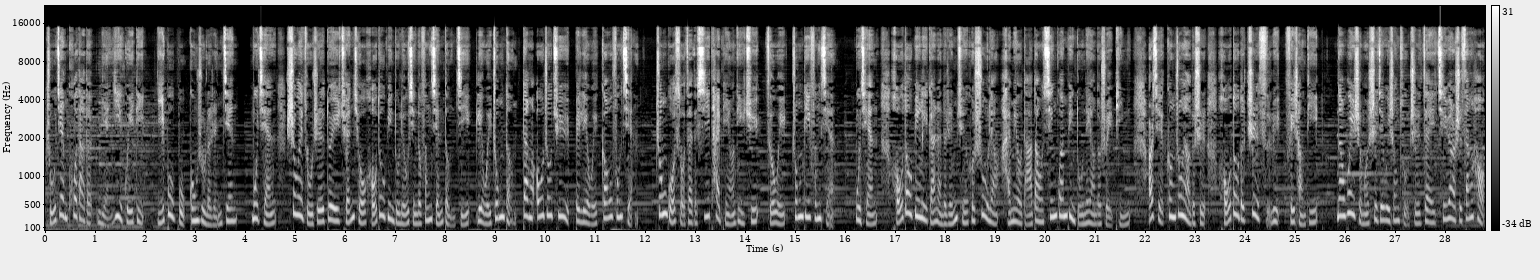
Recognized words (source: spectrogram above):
逐渐扩大的免疫规地，一步步攻入了人间。目前，世卫组织对全球猴痘病毒流行的风险等级列为中等，但欧洲区域被列为高风险，中国所在的西太平洋地区则为中低风险。目前，猴痘病例感染的人群和数量还没有达到新冠病毒那样的水平，而且更重要的是，猴痘的致死率非常低。那为什么世界卫生组织在七月二十三号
